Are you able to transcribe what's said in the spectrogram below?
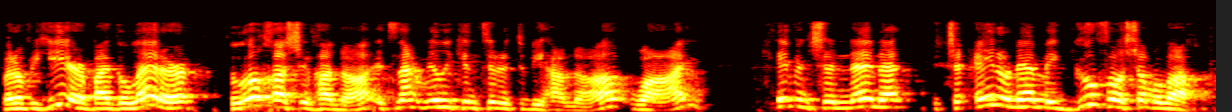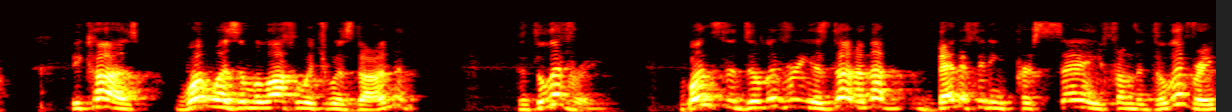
But over here, by the letter, it's not really considered to be hana. Why? Because what was the malacha which was done? The delivery. Once the delivery is done, I'm not benefiting per se from the delivery.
